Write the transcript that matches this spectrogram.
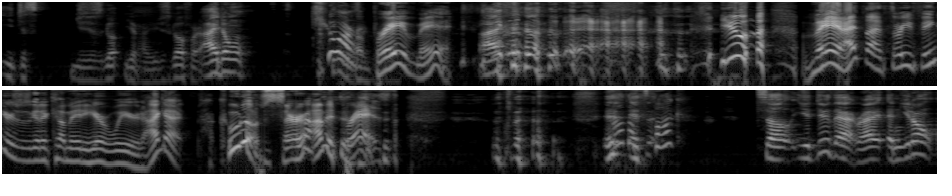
You just you just go you know you just go for it. I don't. You are a brave man. I you man, I thought three fingers was gonna come in here weird. I got kudos, sir. I'm impressed. How the fuck? So you do that, right? And you don't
